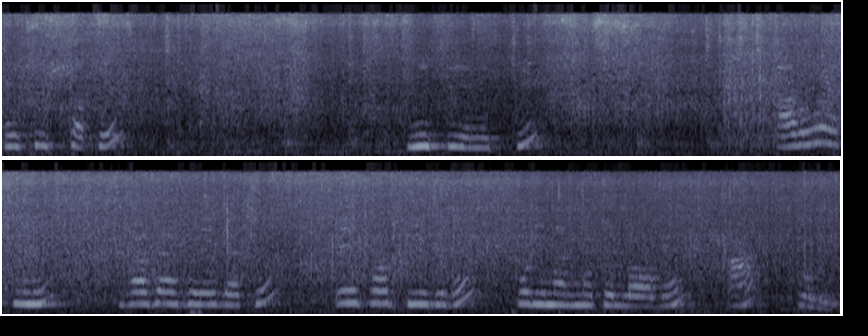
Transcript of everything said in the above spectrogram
কচুর সাথে মিশিয়ে নিচ্ছি। আরও এক মিনিট ভাজা হয়ে গেছে। এরপর দিয়ে দেবো পরিমাণ মতো লবণ আর হলুদ।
